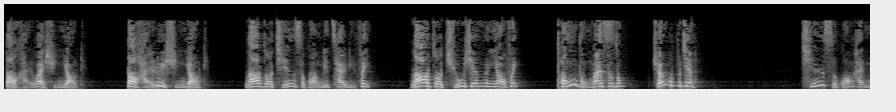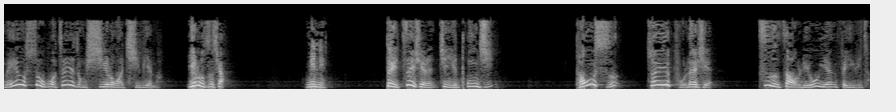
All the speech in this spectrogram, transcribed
到海外寻药的，到海内寻药的，拿着秦始皇的差旅费，拿着求仙问药费，统统完失踪，全部不见了。秦始皇还没有受过这种奚落欺骗嘛，一怒之下。命令对这些人进行通缉，同时追捕那些制造流言蜚语者。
